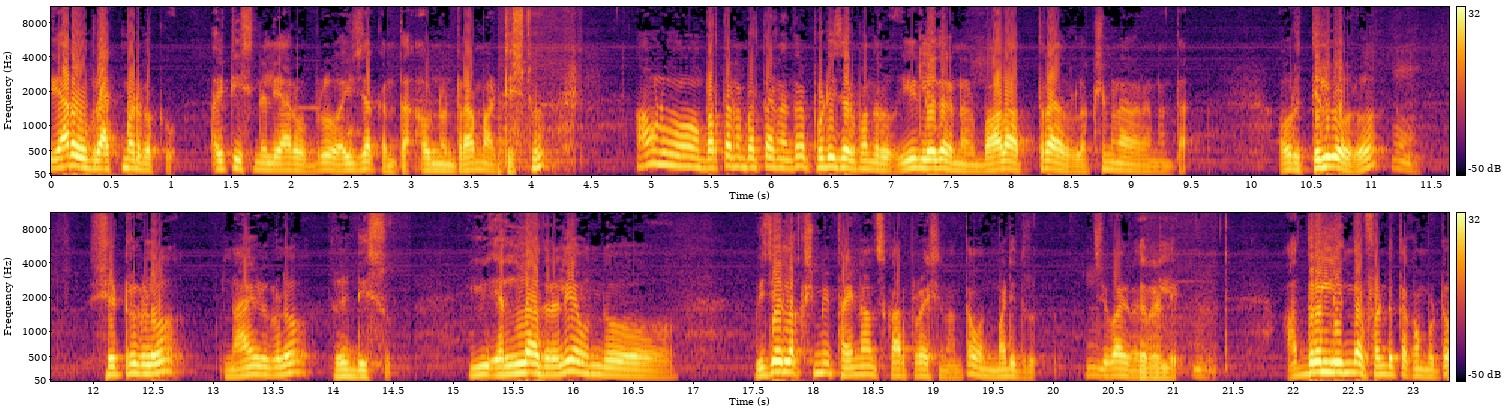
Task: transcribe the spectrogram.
ಯಾರೋ ಒಬ್ರು ಆ್ಯಕ್ಟ್ ಮಾಡಬೇಕು. ಐ ಟಿ ಸಿನಲ್ಲಿ ಯಾರೋ ಒಬ್ಬರು ಐಜಾಕ್ ಅಂತ. ಅವನೊಂದು ಡ್ರಾಮಾ ಆರ್ಟಿಸ್ಟು ಅವನು ಬರ್ತಾನೆ ಬರ್ತಾನೆ ಅಂದರೆ ಪ್ರೊಡ್ಯೂಸರ್ ಬಂದರು. ಈಗಲೇ ಇದ್ದಾರೆ ನಾನು ಭಾಳ ಹತ್ರ ಅವರು ಲಕ್ಷ್ಮೀನಾರಾಯಣ ಅಂತ. ಅವರು ತೆಲುಗು ಅವರು ಶೆಟ್ರುಗಳು ನಾಯ್ಡುಗಳು ರೆಡ್ಡಿಸು. ಈ ಎಲ್ಲದರಲ್ಲಿ ಒಂದು ವಿಜಯಲಕ್ಷ್ಮಿ ಫೈನಾನ್ಸ್ ಕಾರ್ಪೊರೇಷನ್ ಅಂತ ಒಂದು ಮಾಡಿದರು ಶಿವಾಜಿನಗರಲ್ಲಿ ಅದರಲ್ಲಿಂದ ಫಂಡ್ ತಗೊಂಬಿಟ್ಟು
